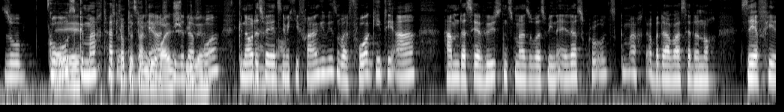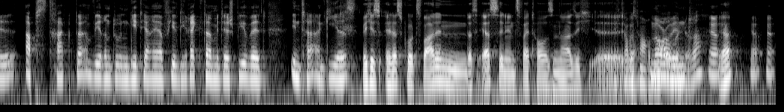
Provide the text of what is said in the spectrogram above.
so groß gemacht hat ich glaub, und die GTA-Spiele davor. Genau, das wäre jetzt nämlich die Frage gewesen, weil vor GTA haben das ja höchstens mal sowas wie in Elder Scrolls gemacht, aber da war es ja dann noch sehr viel abstrakter, während du in GTA ja viel direkter mit der Spielwelt interagierst. Welches Elder Scrolls war denn das erste in den 2000er? Also ich, äh, ich glaube, es war Morrowind, oder? Ja. Ja? ja, ja.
